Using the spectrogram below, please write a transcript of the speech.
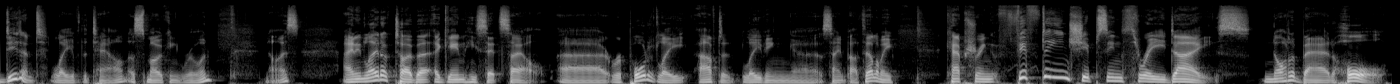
didn't leave the town a smoking ruin. Nice. And in late October, again, he set sail, uh, reportedly after leaving uh, St. Barthélemy, capturing 15 ships in three days. Not a bad haul.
